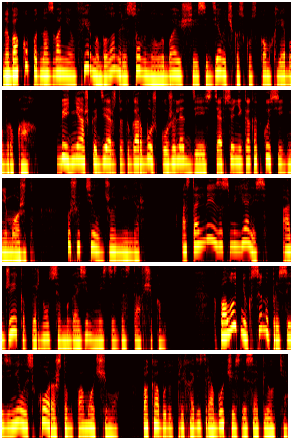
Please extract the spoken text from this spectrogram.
На боку под названием фирмы была нарисована улыбающаяся девочка с куском хлеба в руках. «Бедняжка держит эту горбушку уже лет десять, а все никак откусить не может», — пошутил Джо Миллер. Остальные засмеялись, а Джейкоб вернулся в магазин вместе с доставщиком. К полудню к сыну присоединилась Кора, чтобы помочь ему, пока будут приходить рабочие с лесопилки.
